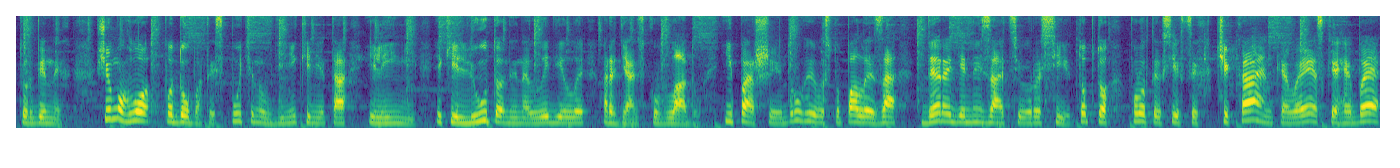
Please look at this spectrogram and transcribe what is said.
Турбіних, що могло подобатись Путіну в Дінікіні та Іліні, які люто ненавиділи радянську владу. І перший, і другий виступали за дерадянізацію Росії, тобто проти всіх цих ЧК, НКВС, КГБ.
